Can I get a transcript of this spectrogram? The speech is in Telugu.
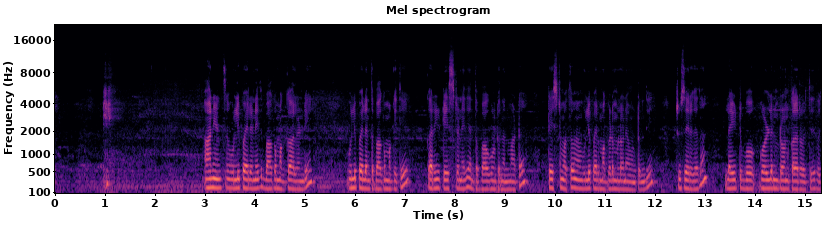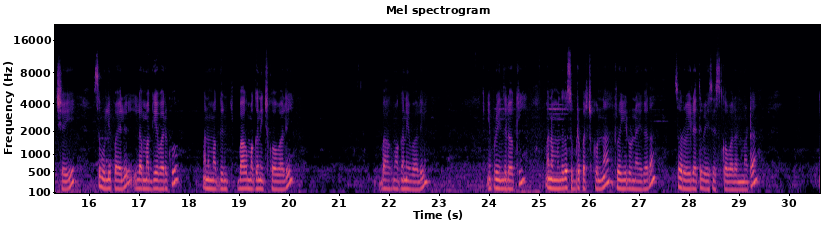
ఆనియన్స్ ఉల్లిపాయలు అనేది బాగా మగ్గాలండి. ఉల్లిపాయలు ఎంత బాగా మగ్గితే కర్రీ టేస్ట్ అనేది ఎంత బాగుంటుందన్నమాట. టేస్ట్ మొత్తం ఉల్లిపాయలు మగ్గడంలోనే ఉంటుంది. చూసారు కదా? లైట్ బో గోల్డెన్ బ్రౌన్ కలర్ అయితే వచ్చాయి. సో ఉల్లిపాయలు ఇలా మగ్గే వరకు మనం మగ్గ బాగా మగ్గనిచ్చుకోవాలి. బాగా మగ్గనివ్వాలి. ఇప్పుడు ఇందులోకి మనం ముందుగా శుభ్రపరచుకున్న రొయ్యలు ఉన్నాయి కదా? సో రొయ్యలు అయితే వేసేసుకోవాలన్నమాట.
